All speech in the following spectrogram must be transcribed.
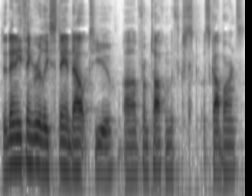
did anything really stand out to you uh, from talking with Scott Barnes?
